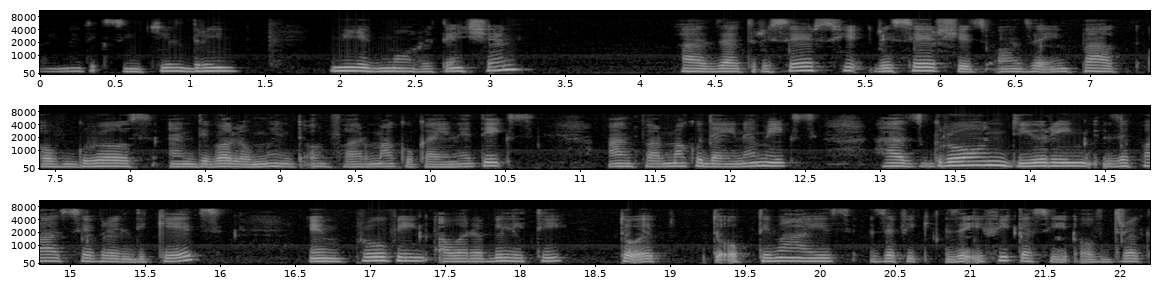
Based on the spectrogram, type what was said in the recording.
Kinetics in children need more attention as that research, researches on the impact of growth and development on pharmacokinetics and pharmacodynamics has grown during the past several decades, improving our ability to, to optimize the, efficacy of drug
